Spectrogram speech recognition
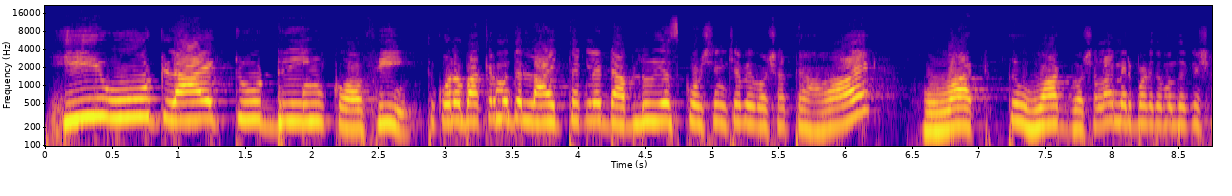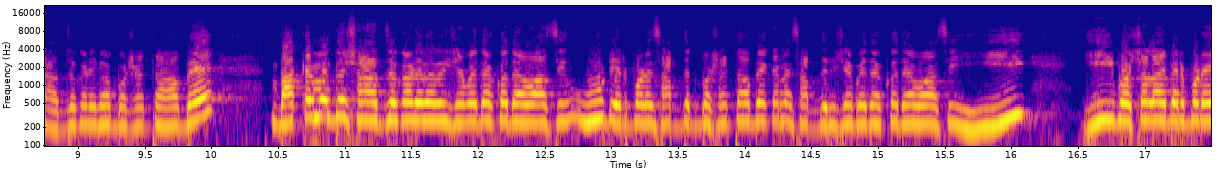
he would like to drink coffee তো কোনো বাক্যের মধ্যে লাইক থাকলে ডাব্লিউ এস কোশ্চেন হিসাবে বসাতে হয়। হোয়াট? তো হোয়াট বসালাম, এরপরে তোমাদেরকে সাহায্যকারী ভাব বসাতে হবে। বাক্যের মধ্যে সাহায্যকারী ভাব হিসাবে দেখো দেওয়া আছে উড এরপরে সাবজেক্ট বসাতে হবে, এখানে সাবজেক্ট হিসাবে দেখো দেওয়া আছে হি হি বসালাম এরপরে।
